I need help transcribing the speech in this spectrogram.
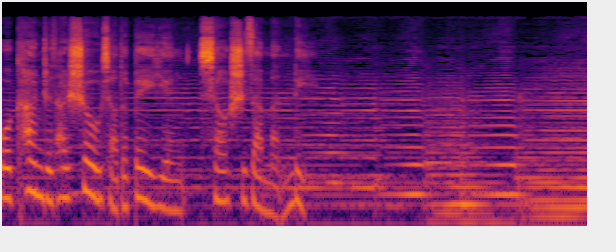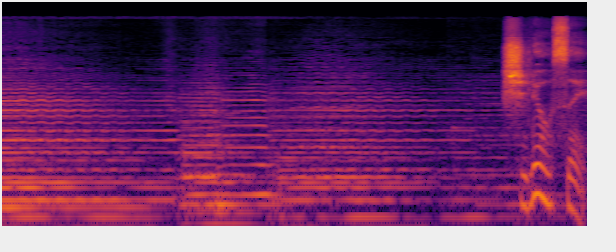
我看着他瘦小的背影消失在门里。十六岁，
